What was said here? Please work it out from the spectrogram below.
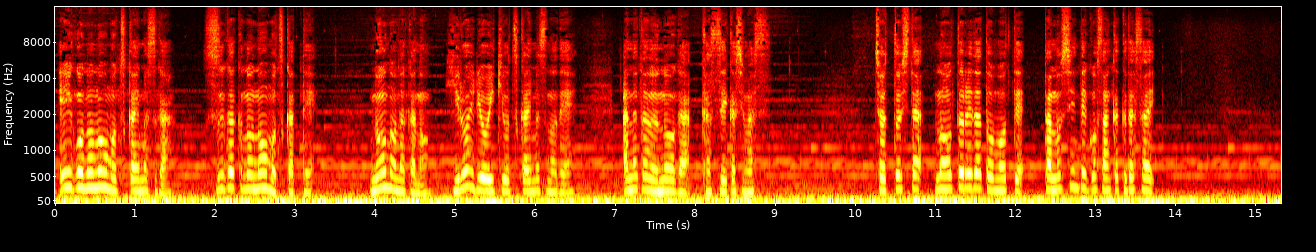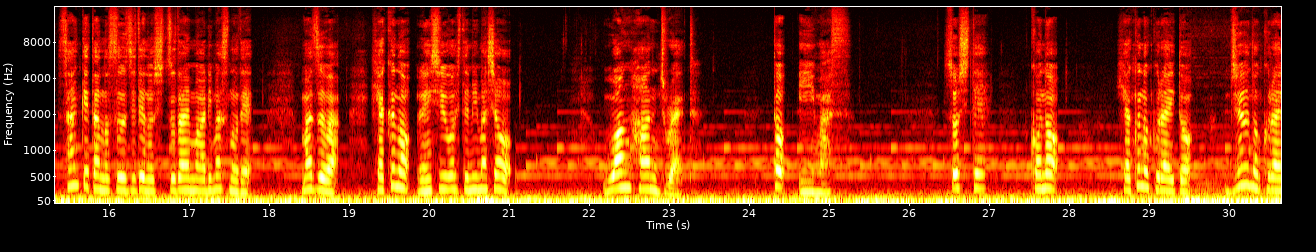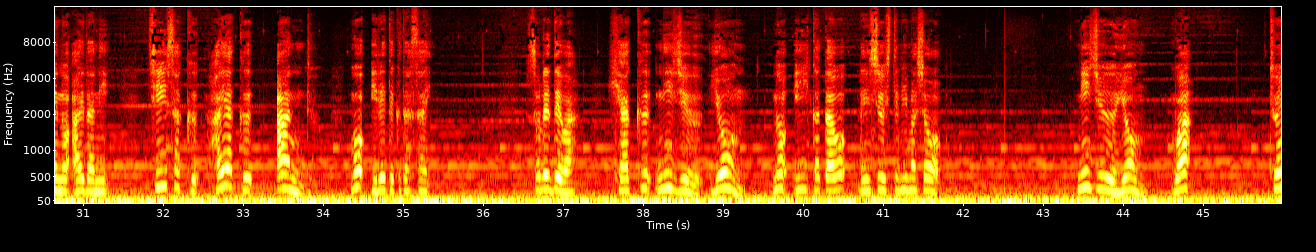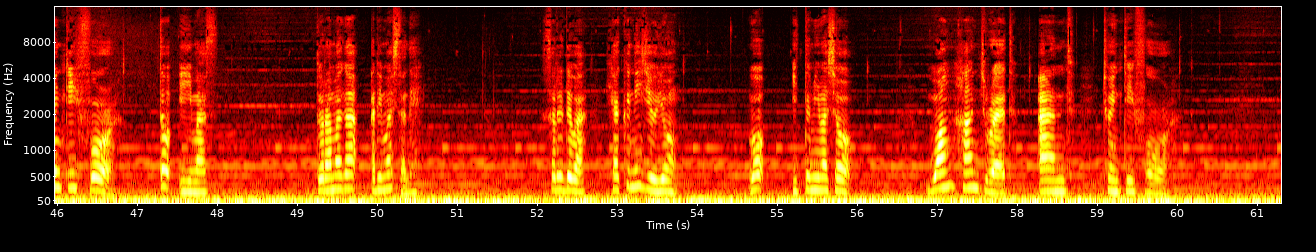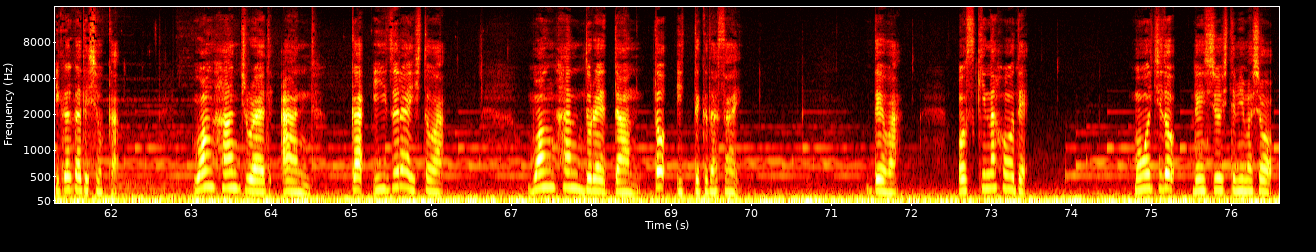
英語の脳も使いますが数学の脳も使って脳の中の広い領域を使いますのであなたの脳が活性化します。ちょっとした脳トレだと思って楽しんでご参加ください。3桁の数字での出題もありますのでまずは100の練習をしてみましょう。100と言います。そしてこの100の位と10の位の間に小さく早く and を入れてください。それでは124の言い方を練習してみましょう。24は24と言います。ドラマがありましたね。それでは124を言ってみましょう。124いかがでしょうか？100 and が言いづらい人は100 done と言ってください。では、お好きな方でもう一度練習してみましょ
